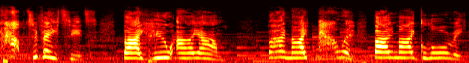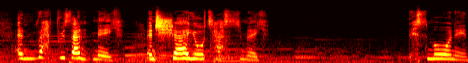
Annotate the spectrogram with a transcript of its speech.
captivated by who I am, by my power, by my glory, and represent me and share your testimony this morning,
